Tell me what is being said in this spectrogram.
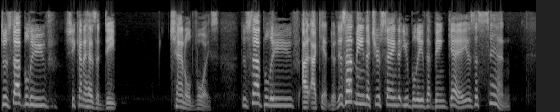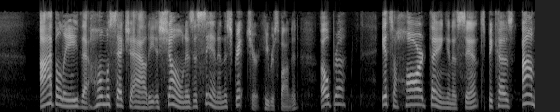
Does that believe she kind of has a deep channeled voice. Does that believe I, I can't do it. Does that mean that you're saying that you believe that being gay is a sin? I believe that homosexuality is shown as a sin in the Scripture, he responded. Oprah, it's a hard thing in a sense because I'm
